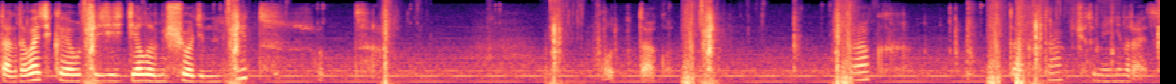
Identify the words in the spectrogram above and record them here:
Так, давайте-ка я лучше здесь сделаем еще один вид. Вот, вот так вот. Так. Так, так. Что-то мне не нравится.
